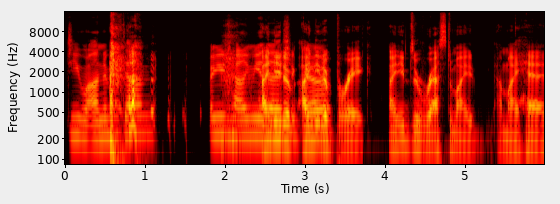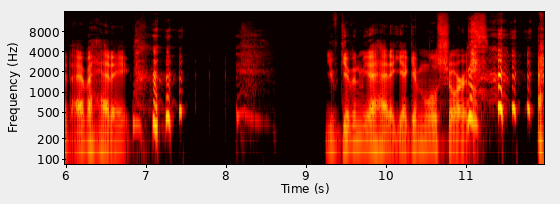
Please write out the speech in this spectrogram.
Do you want to be done? Are you telling me that I need a should I need a break. I need to rest my my head. I have a headache. You've given me a headache. Yeah, give him little shorts.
